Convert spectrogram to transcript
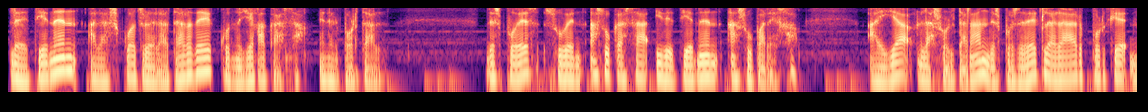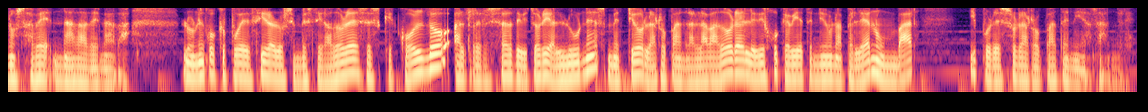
Le detienen a las 4 de la tarde cuando llega a casa, en el portal. Después suben a su casa y detienen a su pareja. A ella la soltarán después de declarar porque no sabe nada de nada. Lo único que puede decir a los investigadores es que Coldo, al regresar de Vitoria el lunes, metió la ropa en la lavadora y le dijo que había tenido una pelea en un bar y por eso la ropa tenía sangre.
